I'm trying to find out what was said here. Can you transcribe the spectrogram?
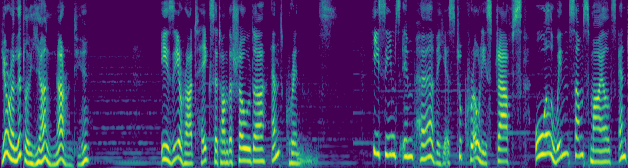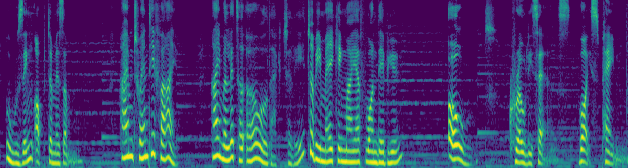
You're a little young, aren't you? Azira takes it on the shoulder and grins. He seems impervious to Crowley's jaffs, all winsome smiles and oozing optimism. I'm 25. I'm a little old, actually, to be making my F1 debut. Old, Crowley says, voice pained.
